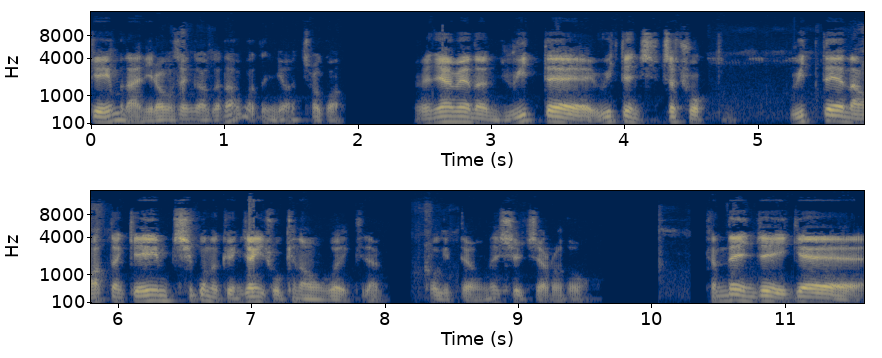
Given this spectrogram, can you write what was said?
게임은 아니라고 생각은 하거든요 저건 왜냐면은 Wii 때 Wii 때는 진짜 좋 Wii 때 나왔던 게임 치고는 굉장히 좋게 나온 거기 때문에 실제로도 근데 이제 이게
